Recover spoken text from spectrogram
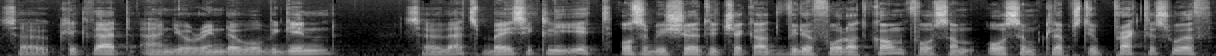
So click that and your render will begin. So that's basically it. Also be sure to check out videofort.com for some awesome clips to practice with.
